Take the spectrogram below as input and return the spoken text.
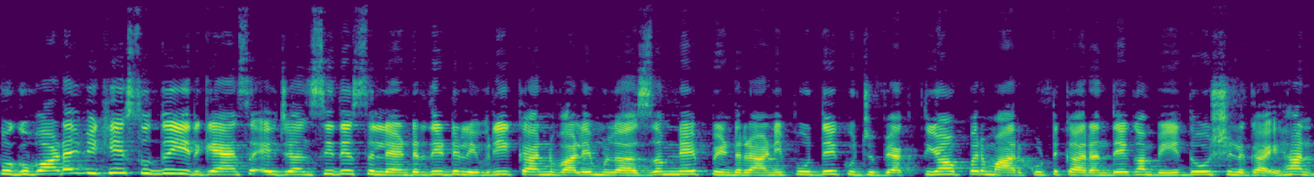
ਫਗਵਾੜਾ ਵਿਖੇ ਸੁਧੀਰ ਗੈਸ ਏਜੰਸੀ ਦੇ ਸਿਲੰਡਰ ਦੀ ਡਿਲੀਵਰੀ ਕਰਨ ਵਾਲੇ ਮੁਲਾਜ਼ਮ ਨੇ ਪਿੰਡ ਰਾਣੀਪੁਰ ਦੇ ਕੁਝ ਵਿਅਕਤੀਆਂ ਉੱਪਰ ਮਾਰਕੁੱਟ ਕਰਨ ਦੇ ਗੰਭੀਰ ਦੋਸ਼ ਲਗਾਏ ਹਨ।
